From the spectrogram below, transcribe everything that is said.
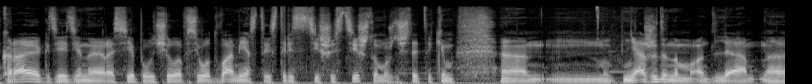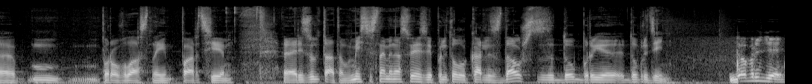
края, где «Единая Россия» получила всего два места из 36, что можно считать таким э, ну, неожиданным для провластной партии результатом. Вместе с нами на связи политолог Карлис Дауш. Добрый, добрый день. Добрый день.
